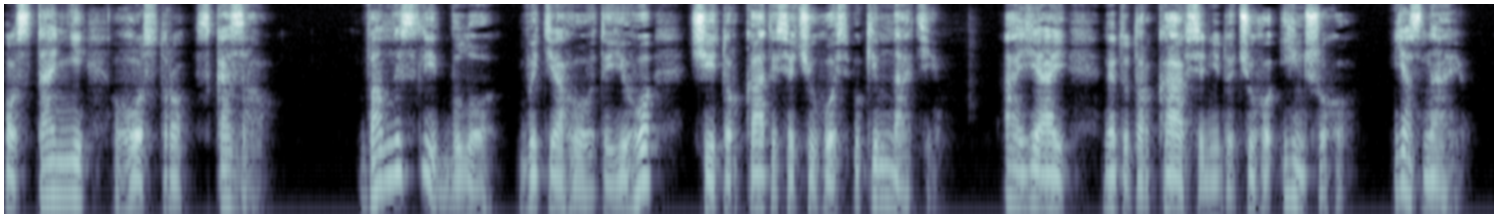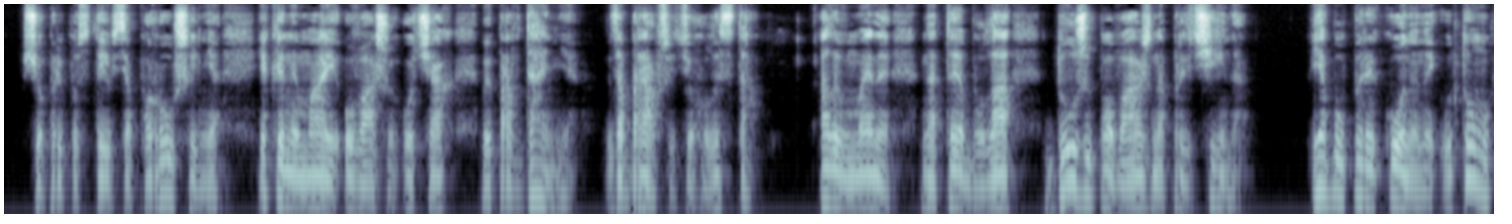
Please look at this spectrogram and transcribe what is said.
Останній гостро сказав Вам не слід було витягувати його чи торкатися чогось у кімнаті. А я й не доторкався ні до чого іншого. Я знаю, що припустився порушення, яке не має у ваших очах виправдання, забравши цього листа. Але в мене на те була дуже поважна причина. Я був переконаний у тому,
